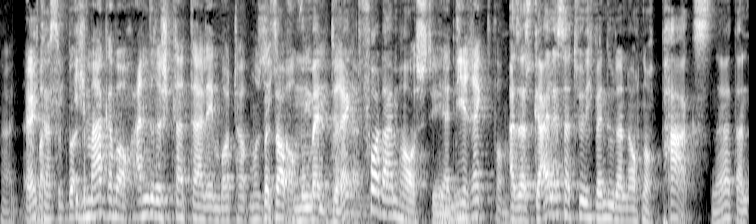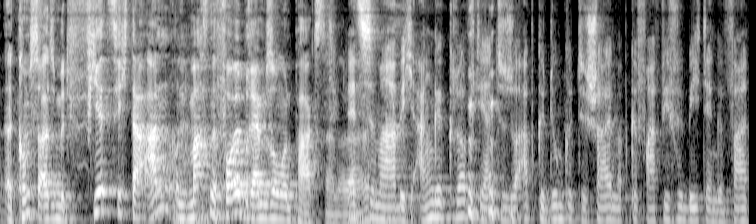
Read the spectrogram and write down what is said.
aber Hast du- ich mag aber auch andere Stadtteile in Bottrop, muss Pass ich auf, auch im Moment direkt vor deinem Haus stehen. Ja, direkt vom Also das Geile ist natürlich, wenn du dann auch noch parkst, ne? Dann äh, kommst du also mit 40 da an und machst eine Vollbremsung und parkst dann, oder? Letztes Mal habe ich angeklopft, die hatte so abgedunkelte Scheiben, habe gefragt, wie viel bin ich denn gefahren?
